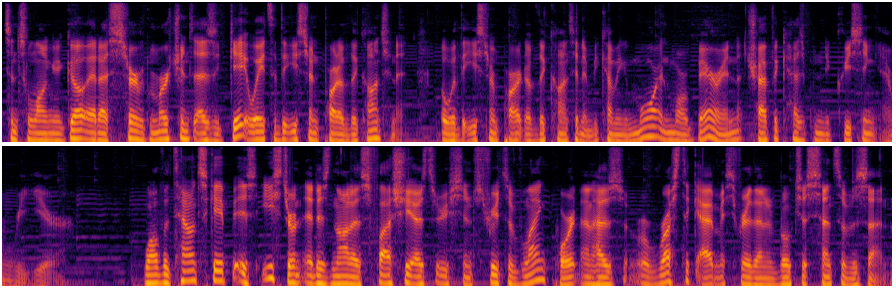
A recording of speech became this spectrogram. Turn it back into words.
Since long ago, it has served merchants as a gateway to the eastern part of the continent, but with the eastern part of the continent becoming more and more barren, traffic has been decreasing every year. While the townscape is eastern, it is not as flashy as the eastern streets of Langport and has a rustic atmosphere that invokes a sense of zen.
